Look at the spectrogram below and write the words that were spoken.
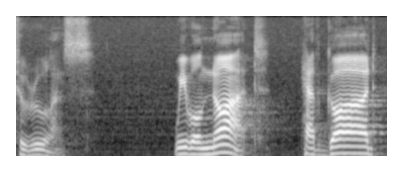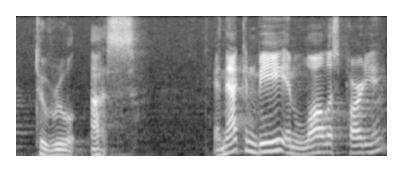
to rule us. We will not have God to rule us. And that can be in lawless partying,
